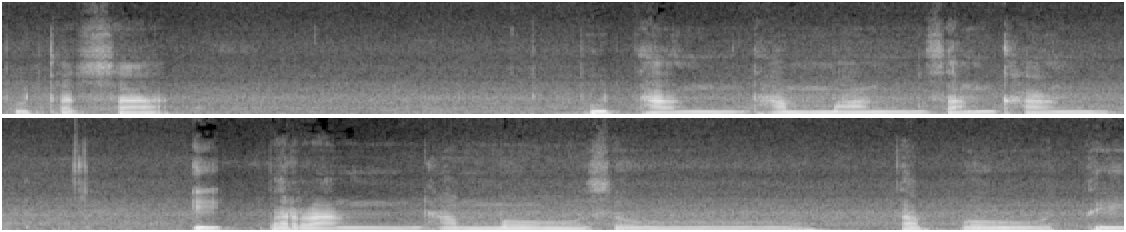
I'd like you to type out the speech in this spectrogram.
พุทธัสสะพุทธังธรรมังสังฆัง อิปรังธรรมโมโสตปโปติ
